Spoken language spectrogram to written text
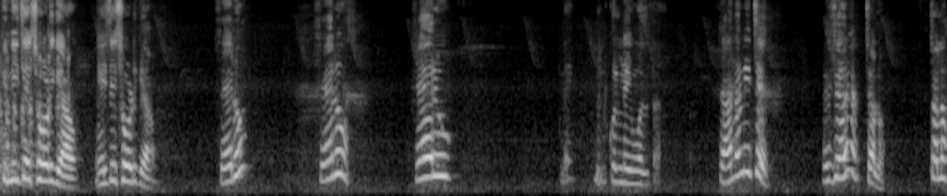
कि नीचे छोड़ के आओ, नीचे छोड़ के आओ। शेरू? शेरू? शेरू? नहीं, बिल्कुल नहीं बोलता। जाना नीचे। नीचे है चलो चलो।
